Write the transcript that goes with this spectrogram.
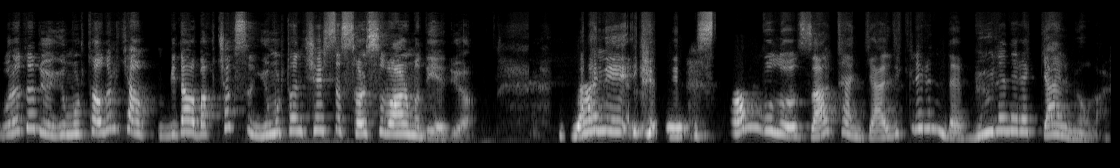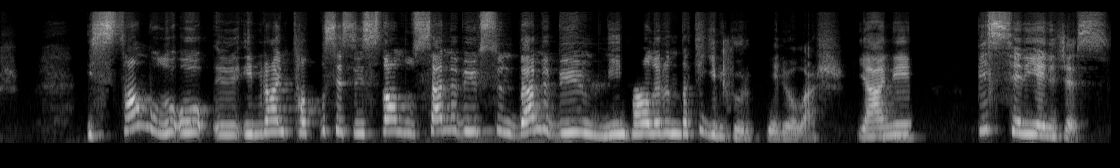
Burada diyor yumurta alırken bir daha bakacaksın yumurtanın içerisinde sarısı var mı diye diyor. Yani e, İstanbul'u zaten geldiklerinde büyülenerek gelmiyorlar. İstanbul'u o e, İbrahim Tatlıses'in İstanbul sen mi büyüksün ben mi büyüğüm nidalarındaki gibi görüp geliyorlar. Yani biz seni yeneceğiz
